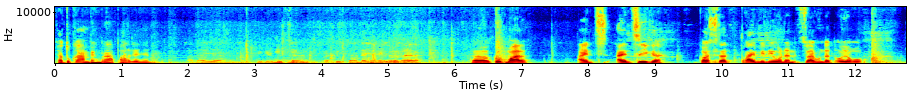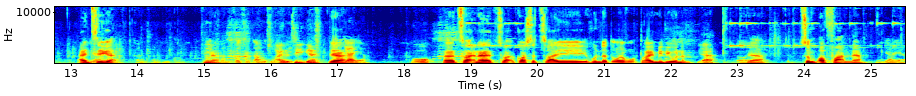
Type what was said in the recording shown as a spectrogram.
Satu kambing berapa harganya nih? ada yang 3 juta 4 juta ada yang 2 juta Äh, guck mal, ein, ein Ziege kostet 3 Millionen 200 Euro. Ein Ziege. Ja. Eine. Ziege? Ja. Ja, ja. Wo? Äh, zwei, ne, zwei, kostet 200 Euro, 3 Millionen. Ja? Ja. Zum Opfern, ja. Ja, ja.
